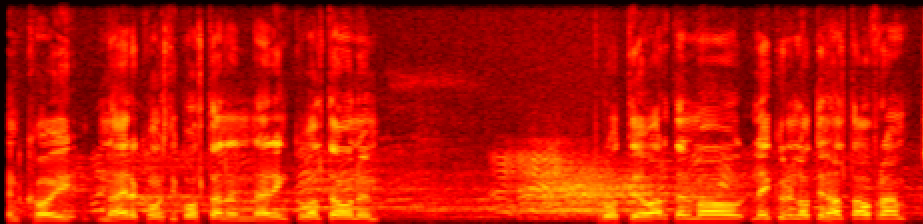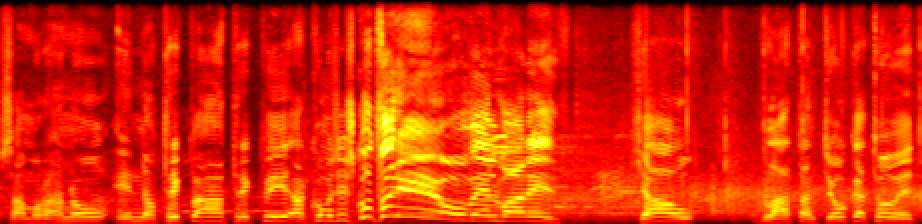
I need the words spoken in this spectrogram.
Kói næra komast í boltan en nær engu valda á honum. Brotið á Arnarm á leikurinn látin halda áfram. Samorano inn á Tryggva Tryggvi að koma sér í skotfæri og vel varið hjá Vladan Djokatovic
